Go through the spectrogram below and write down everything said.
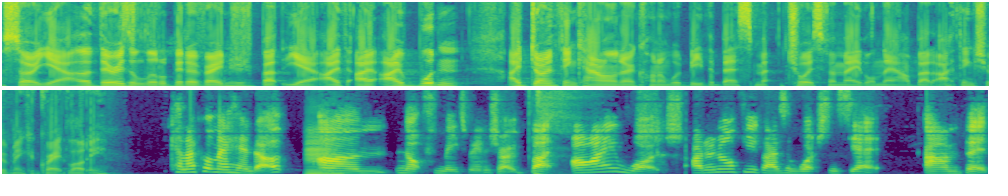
so yeah, uh, there is a little bit of range, but yeah, I, I I wouldn't. I don't think Caroline O'Connor would be the best ma- choice for Mabel now, but I think she would make a great Lottie. Can I put my hand up? Mhm. Um, not for me to be in the show, but I watched. I don't know if you guys have watched this yet. Um, but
